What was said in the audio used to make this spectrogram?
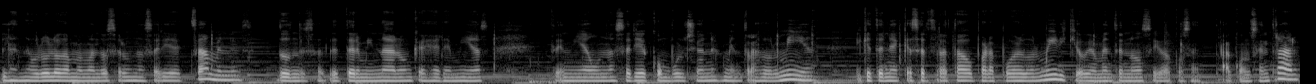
La neuróloga me mandó a hacer una serie de exámenes donde se determinaron que Jeremías tenía una serie de convulsiones mientras dormía y que tenía que ser tratado para poder dormir y que obviamente no se iba a concentrar.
